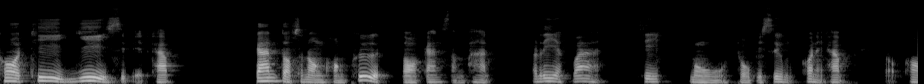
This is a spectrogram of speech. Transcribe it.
ข้อที่ 21 ครับ การตอบสนองของพืชต่อการสัมผัส เรียกว่าทิกโมโทปิซึมข้อไหนครับ ตอบข้อ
